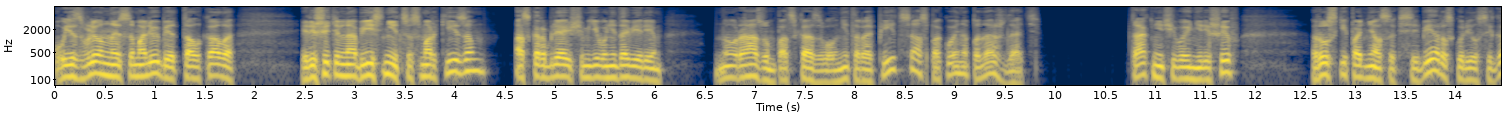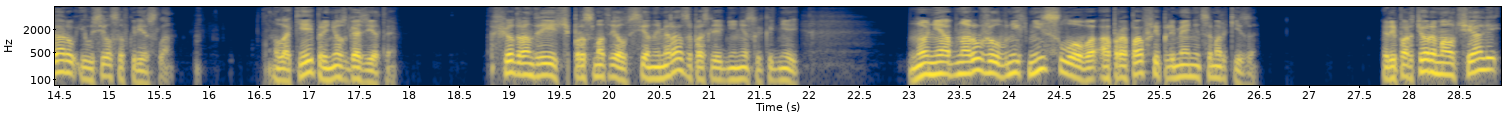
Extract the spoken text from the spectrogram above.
Уязвленное самолюбие толкало решительно объясниться с маркизом, оскорбляющим его недоверием, но разум подсказывал не торопиться, а спокойно подождать. Так, ничего и не решив, русский поднялся к себе, раскурил сигару и уселся в кресло. Лакей принес газеты. Федор Андреевич просмотрел все номера за последние несколько дней, но не обнаружил в них ни слова о пропавшей племяннице маркиза. Репортеры молчали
